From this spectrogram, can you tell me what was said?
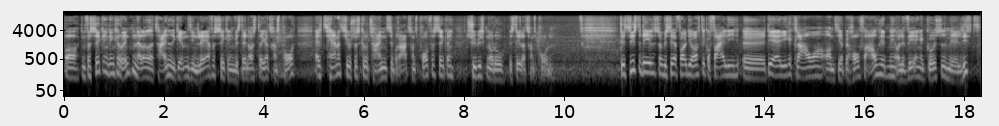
Og din forsikring, den kan du enten allerede have tegnet igennem din lagerforsikring, hvis den også dækker transport. Alternativt så skal du tegne en separat transportforsikring, typisk når du bestiller transporten. Det sidste del, som vi ser folk de ofte går fejl i, øh, det er, at de ikke er klar over, om de har behov for afhentning og levering af godset med lift.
